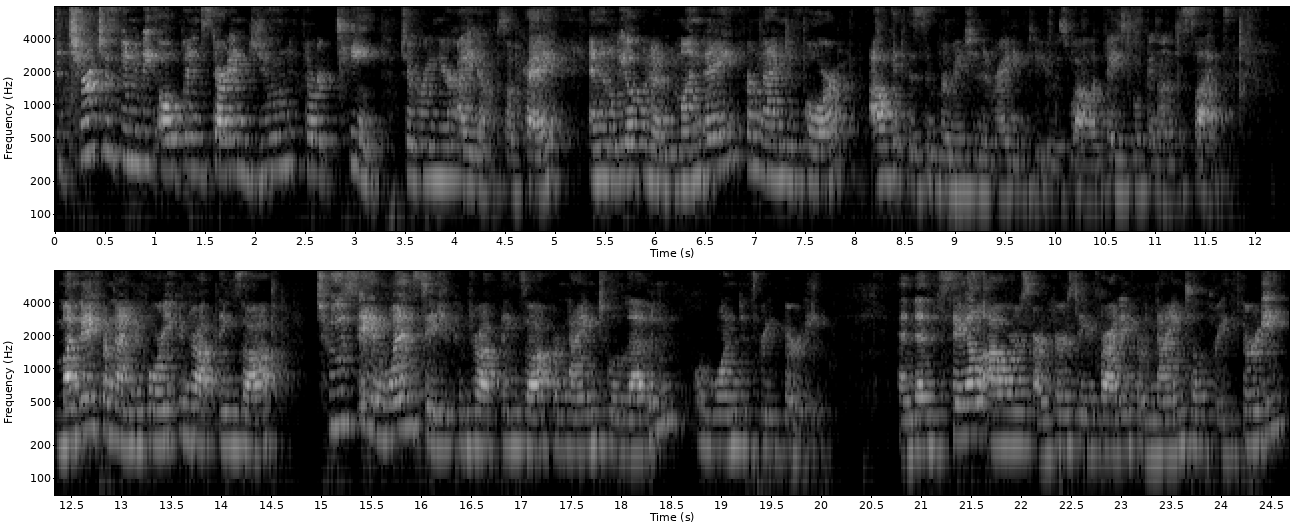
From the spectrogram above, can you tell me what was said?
The church is going to be open starting June 13th to bring your items, okay? And it'll be open on Monday from 9 to 4. I'll get this information in writing to you as well on Facebook and on the slides. Monday from 9 to 4, you can drop things off. Tuesday and Wednesday, you can drop things off from 9 to 11 or 1 to 3.30. And then sale hours are Thursday and Friday from 9 till 3.30,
